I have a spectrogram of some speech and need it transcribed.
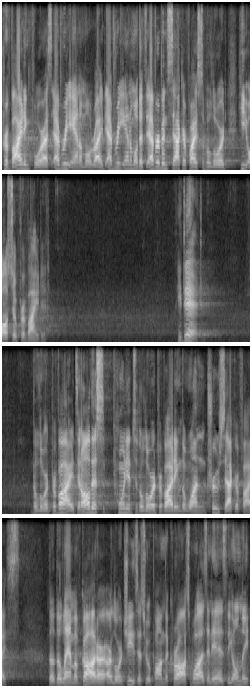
providing for us every animal, right? Every animal that's ever been sacrificed to the Lord, He also provided. He did. The Lord provides. And all this pointed to the Lord providing the one true sacrifice the, the Lamb of God, our, our Lord Jesus, who upon the cross was and is the only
